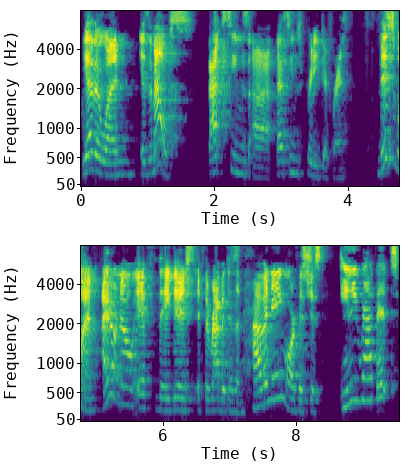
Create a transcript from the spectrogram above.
the other one is a mouse. That seems uh, that seems pretty different. This one, I don't know if they just if the rabbit doesn't have a name or if it's just any rabbit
